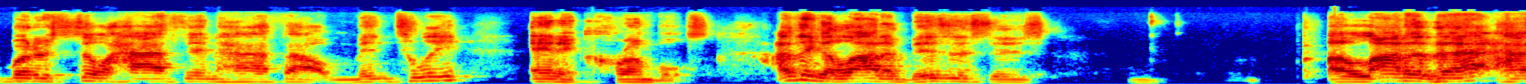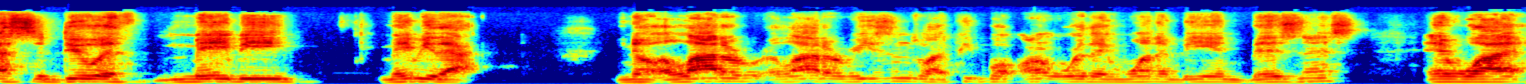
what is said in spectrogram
but are still half in, half out mentally, and it crumbles. I think a lot of businesses, a lot of that has to do with maybe, maybe that. You know, a lot of a lot of reasons why people aren't where they want to be in business and why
